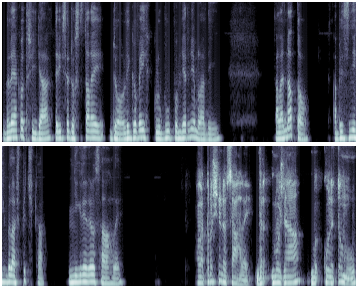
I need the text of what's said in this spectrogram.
byli jako třída, který se dostali do ligových klubů poměrně mladý, ale na to, aby z nich byla špička, nikdy nedosáhli. Ale proč nedosáhli? Možná kvůli tomu,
